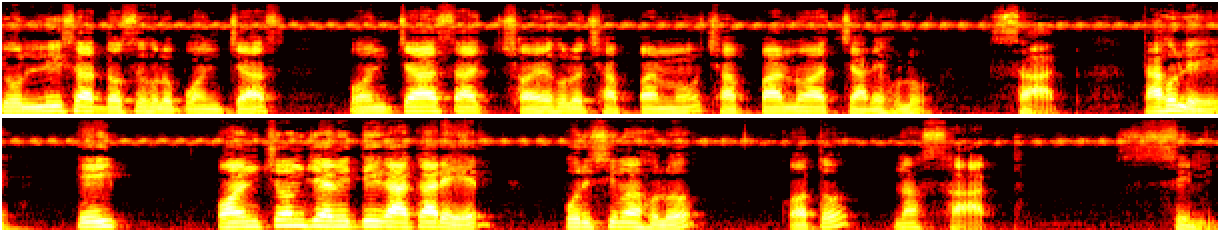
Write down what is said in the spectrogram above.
চল্লিশ আর দশে হলো পঞ্চাশ পঞ্চাশ আর ছয় হলো ছাপ্পান্ন ছাপ্পান্ন আর চারে হলো ষাট। তাহলে এই পঞ্চম জ্যামিতিক আকারের পরিসীমা হলো কত না ষাট? সেমি।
